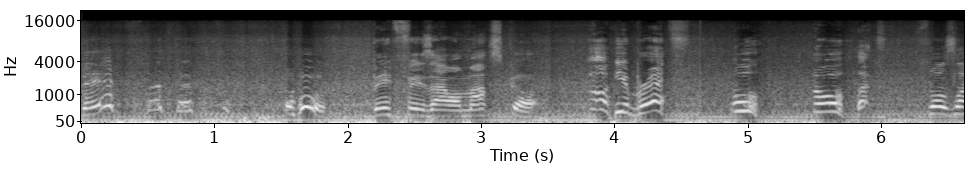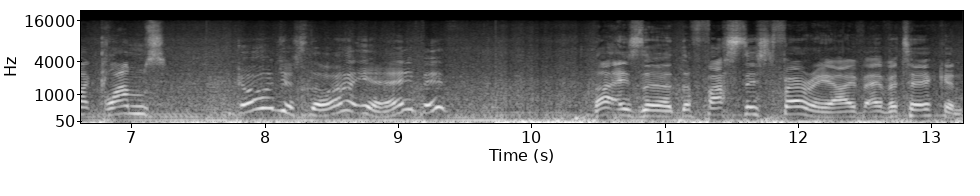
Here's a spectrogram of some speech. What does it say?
Biff? oh, Biff is our mascot. Oh, your breath. Oh, oh, that smells like clams. Gorgeous though, aren't you, eh, Biff? That is the, the fastest ferry I've ever taken.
